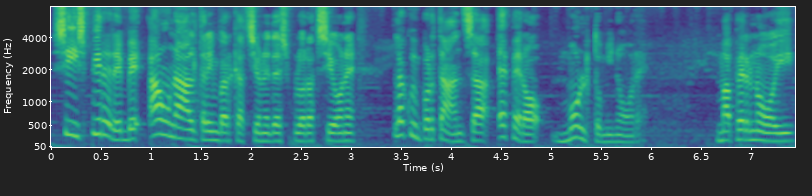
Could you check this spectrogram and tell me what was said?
si ispirerebbe a un'altra imbarcazione da esplorazione, la cui importanza è però molto minore. Ma per noi,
